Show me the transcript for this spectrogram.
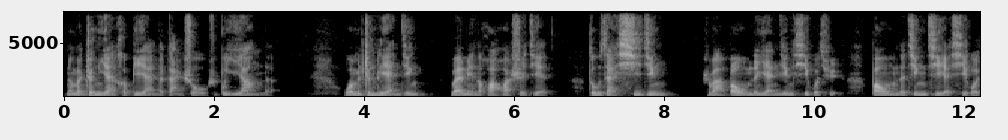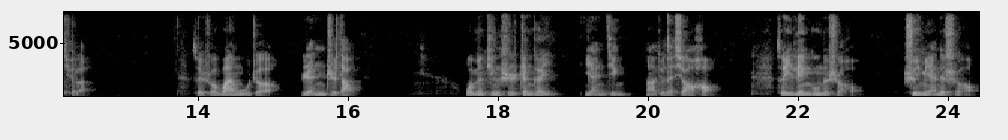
那么睁眼和闭眼的感受是不一样的。我们睁着眼睛。外面的花花世界都在吸精，是吧？把我们的眼睛吸过去，把我们的精气也吸过去了。所以说，万物者人之道。我们平时睁个眼睛啊，就在消耗。所以练功的时候，睡眠的时候，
